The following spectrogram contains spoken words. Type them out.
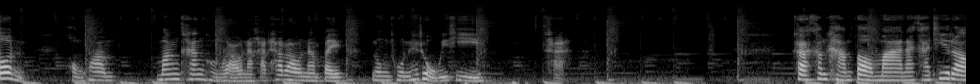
ต้นของความมั่งคั่งของเรานะคะ ถ้าเรานำไปลงทุนให้ถูกวิธีค่ะ ค่ะคำถามต่อมานะคะที่เรา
